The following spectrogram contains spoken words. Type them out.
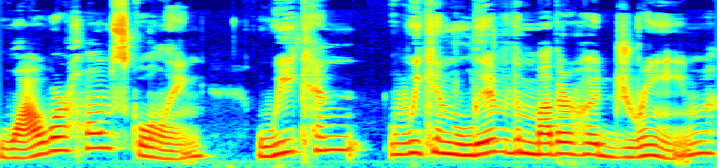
while we're homeschooling, we can we can live the motherhood dream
